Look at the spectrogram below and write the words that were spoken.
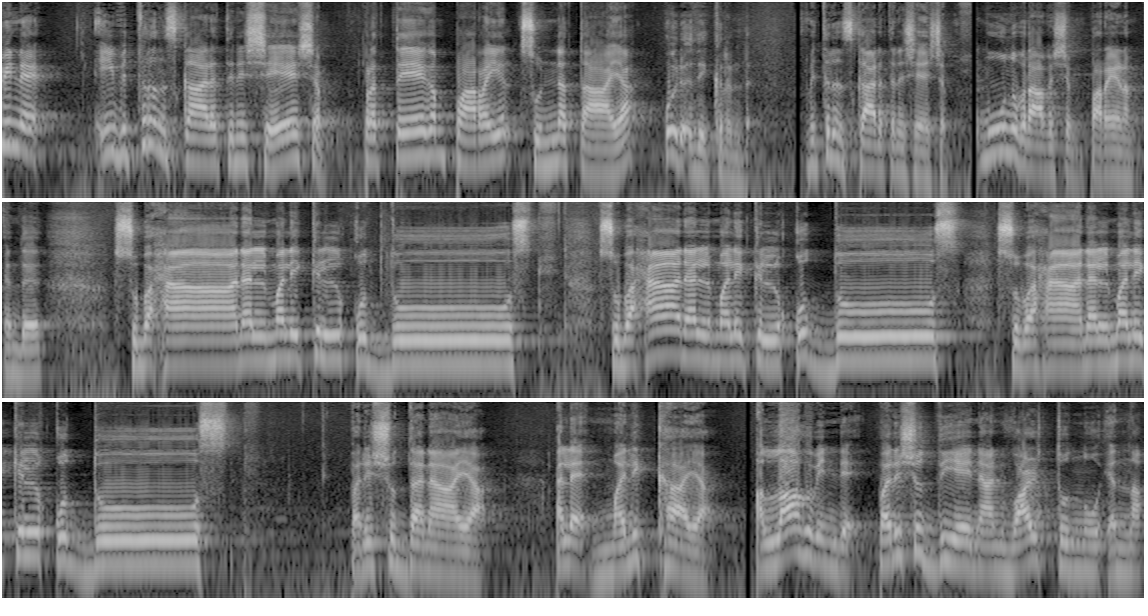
പിന്നെ ഈ വിത്ര നിസ്കാരത്തിന് ശേഷം പ്രത്യേകം പറയൽ സുന്നത്തായ ഒരു ദിക്റുണ്ട്. വിത്ര നിസ്കാരത്തിന് ശേഷം മൂന്ന് പ്രാവശ്യം പറയണം. എന്ത്? സുബഹാനൽ മലിക്കിൽ ഖുദ്ദൂസ്. സുബഹാനൽ മലിക്കിൽ ഖുദ്ദൂസ്. സുബഹാനൽ മലിക്കിൽ ഖുദ്ദൂസ്. പരിശുദ്ധനായ അല്ലെ മലിക്കായ അള്ളാഹുവിന്റെ പരിശുദ്ധിയെ ഞാൻ വാഴ്ത്തുന്നു എന്ന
